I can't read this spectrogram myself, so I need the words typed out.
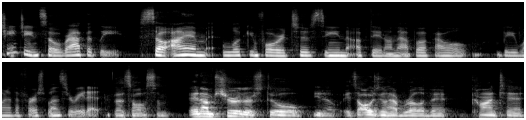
changing so rapidly so i am looking forward to seeing the update on that book i will be one of the first ones to read it That's awesome. And I'm sure there's still, you know, it's always going to have relevant content.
